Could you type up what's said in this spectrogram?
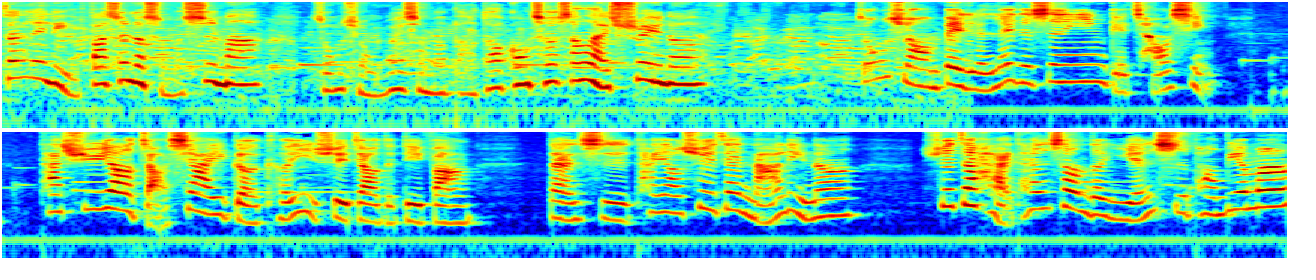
森林里发生了什么事吗？棕熊为什么跑到公车上来睡呢？”棕熊被人类的声音给吵醒。他需要找下一个可以睡觉的地方，但是他要睡在哪里呢？睡在海滩上的岩石旁边吗？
